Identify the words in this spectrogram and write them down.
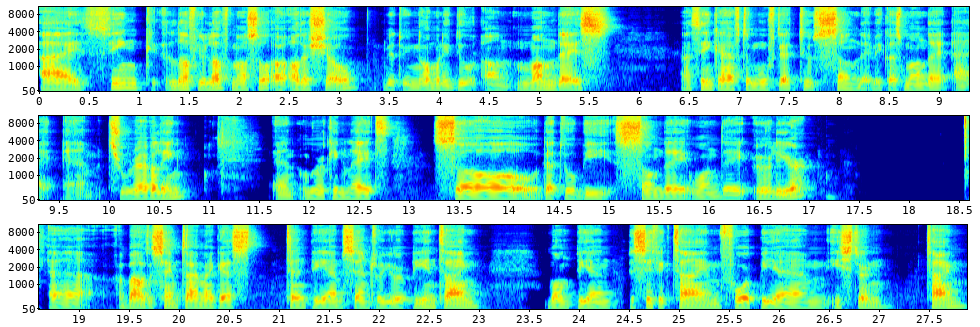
I think Love Your Love Muscle, our other show that we normally do on Mondays, I think I have to move that to Sunday because Monday I am traveling and working late. So that will be Sunday one day earlier. Uh, about the same time, I guess, 10 p.m. Central European time, 1 p.m. Pacific time, 4 p.m. Eastern time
